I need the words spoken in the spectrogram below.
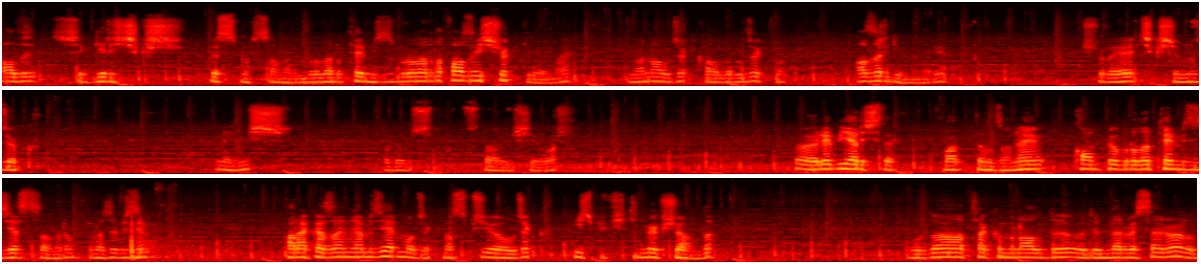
aldı şey, giriş çıkış kısmı sanırım. Buraları temiziz. Buralarda fazla iş yok gibi ama. Bunlar ne olacak? Kaldırılacak mı? Hazır gibi bunlar ya. Şuraya çıkışımız yok. Neymiş? Burada bir star bir şey var. Böyle bir yer işte. Baktığınızda ne komple buraları temizleyeceğiz sanırım. Burası bizim para kazanacağımız yer mi olacak? Nasıl bir şey olacak? Hiçbir fikrim yok şu anda. Burada takımın aldığı ödüller vesaire var bu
